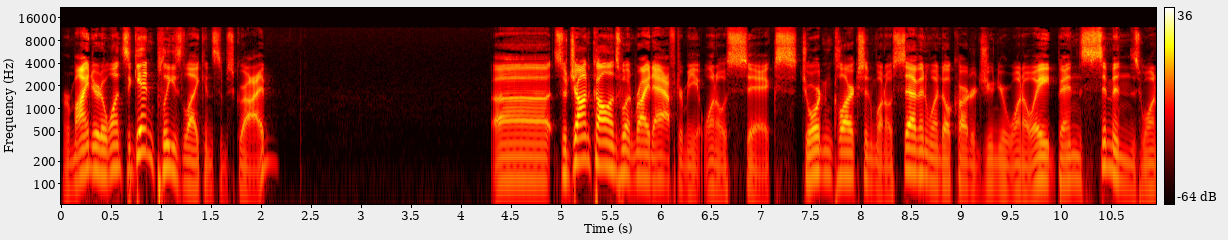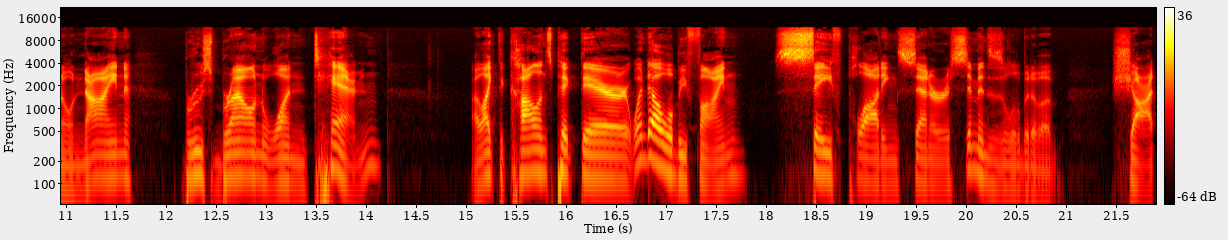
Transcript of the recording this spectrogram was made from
Reminder to once again, please like and subscribe. Uh, so John Collins went right after me at 106. Jordan Clarkson 107. Wendell Carter Jr. 108. Ben Simmons 109. Bruce Brown 110. I like the Collins pick there. Wendell will be fine. Safe plotting center. Simmons is a little bit of a shot.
